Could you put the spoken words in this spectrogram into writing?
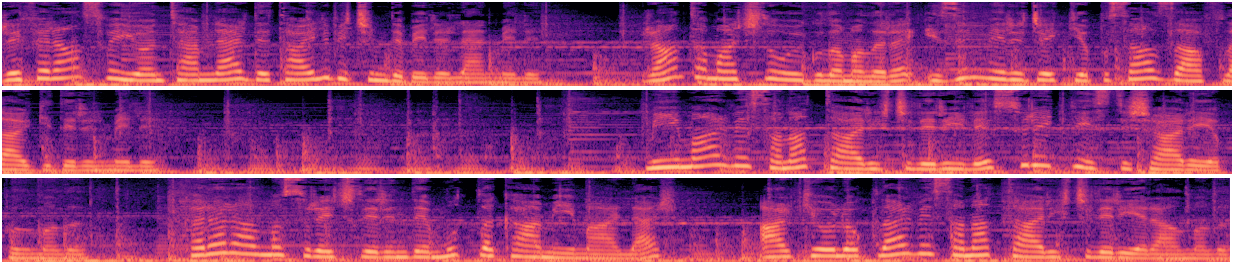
referans ve yöntemler detaylı biçimde belirlenmeli. Rant amaçlı uygulamalara izin verecek yapısal zaaflar giderilmeli. Mimar ve sanat tarihçileriyle sürekli istişare yapılmalı. Karar alma süreçlerinde mutlaka mimarlar, arkeologlar ve sanat tarihçileri yer almalı.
